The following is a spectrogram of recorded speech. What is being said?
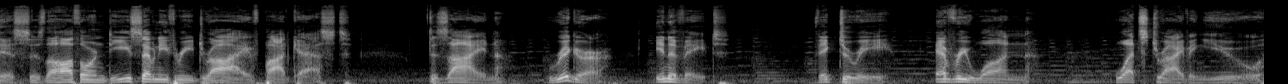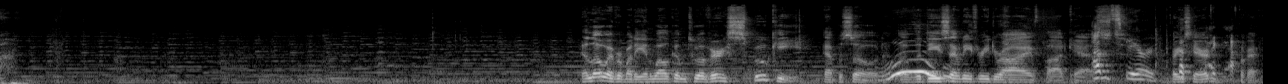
This is the Hawthorne D73 Drive podcast. Design, rigor, innovate, victory, everyone. What's driving you? Hello, everybody, and welcome to a very spooky episode of the D73 Drive podcast. I'm scared. Are you scared? Okay.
